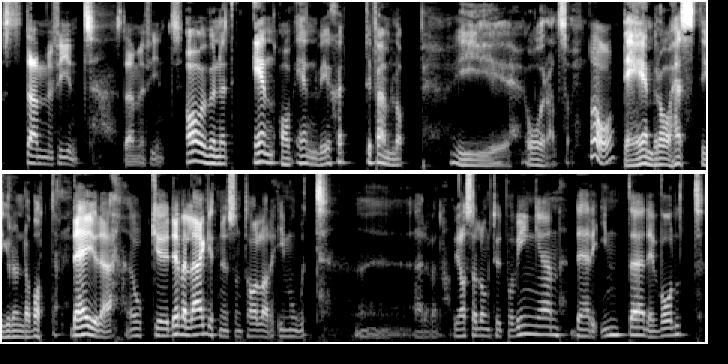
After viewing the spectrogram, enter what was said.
Stämmer fint. Stämmer fint. Har vunnit en av en V75-lopp i år alltså. Ja, Det är en bra häst i grund och botten. det är ju det. Och eh, det är väl läget nu som talar emot. Eh, är det väl. Jag så långt ut på vingen. Det är inte. Det är volt.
